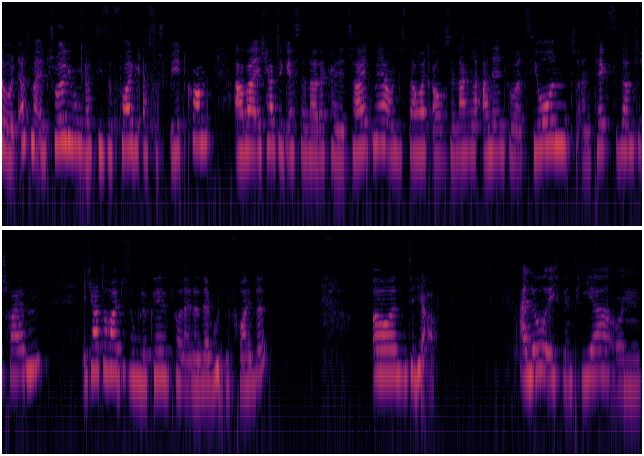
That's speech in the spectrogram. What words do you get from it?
Hallo und erstmal Entschuldigung, dass diese Folge erst so spät kommt, aber ich hatte gestern leider keine Zeit mehr und es dauert auch sehr lange, alle Informationen zu einem Text zusammenzuschreiben. Ich hatte heute zum Glück Hilfe von einer sehr guten Freundin. Und ja. Hallo, ich bin Pia und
